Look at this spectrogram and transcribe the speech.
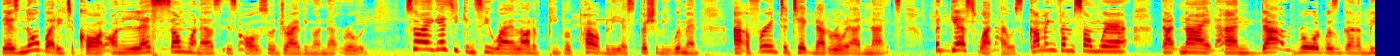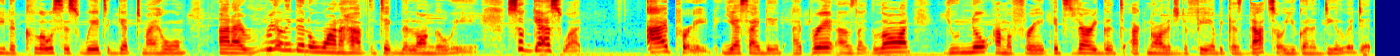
there's nobody to call unless someone else is also driving on that road so I guess you can see why a lot of people, probably especially women, are afraid to take that road at night. But guess what? I was coming from somewhere that night, and that road was gonna be the closest way to get to my home, and I really didn't want to have to take the longer way. So guess what? I prayed. Yes, I did. I prayed. I was like, Lord, you know I'm afraid. It's very good to acknowledge the fear because that's how you're gonna deal with it.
